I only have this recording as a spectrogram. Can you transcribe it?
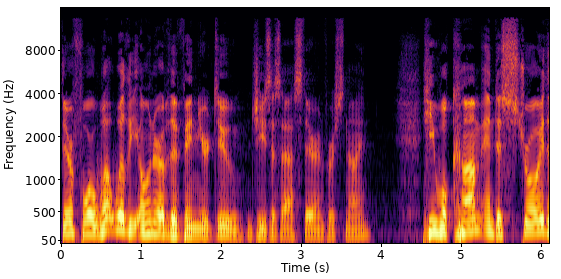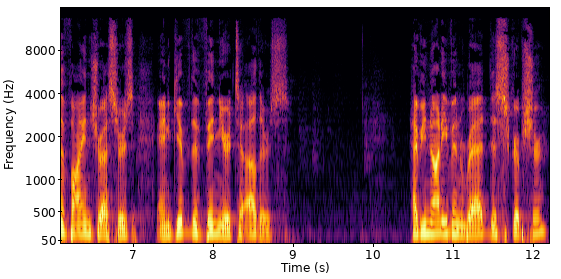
Therefore, what will the owner of the vineyard do? Jesus asked there in verse 9. He will come and destroy the vine dressers and give the vineyard to others. Have you not even read this scripture?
